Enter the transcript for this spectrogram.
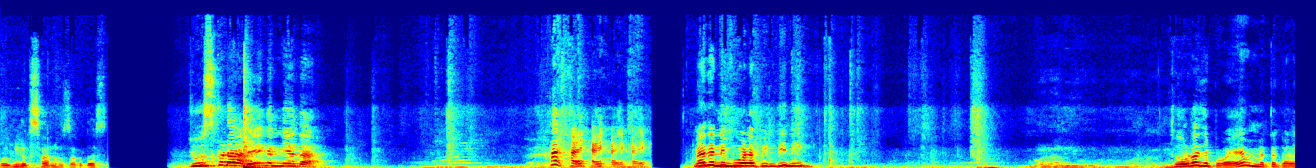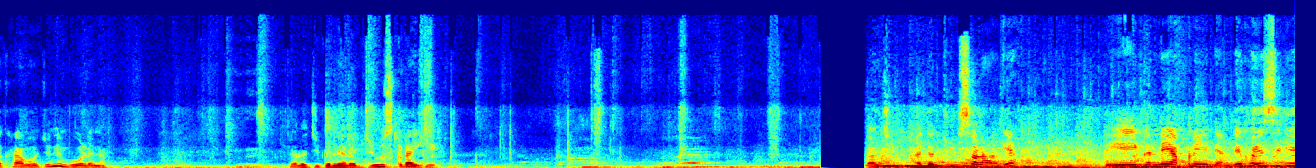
ਕੋਈ ਵੀ ਨੁਕਸਾਨ ਹੋ ਸਕਦਾ ਸੀ। ਜੂਸ ਕਢਾ ਦੇ ਗੰਨਿਆਂ ਦਾ। ਹਾਏ ਹਾਏ ਹਾਏ ਹਾਏ ਹਾਏ। ਮੈਂ ਤਾਂ ਨਿੰਬੂ ਵਾਲਾ ਪੀਂਦੀ ਨਹੀਂ ਥੋੜਾ ਜਿਹਾ ਪਵਾਇਆ ਮੈਂ ਤਾਂ ਗਲ ਖਰਾਬ ਹੋ ਜੂ ਨਿੰਬੂ ਵਾਲੇ ਨਾਲ। ਚਲੋ ਜੀ ਗੰਨਿਆਂ ਦਾ ਜੂਸ ਕਢਾਈਏ। ਲਓ ਜੀ ਇੱਧਰ ਜੂਸ ਵਾਲਾ ਆ ਗਿਆ। ਤੇ ਗੰਨੇ ਆਪਣੇ ਲਿਆਂਦੇ ਹੋਏ ਸੀਗੇ।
